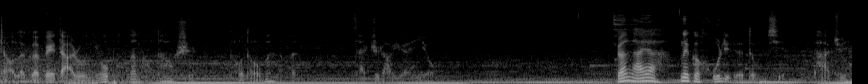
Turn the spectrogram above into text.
找了个被打入牛棚的老道士，偷偷问了问，才知道缘由。原来呀，那个湖里的东西怕军营，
